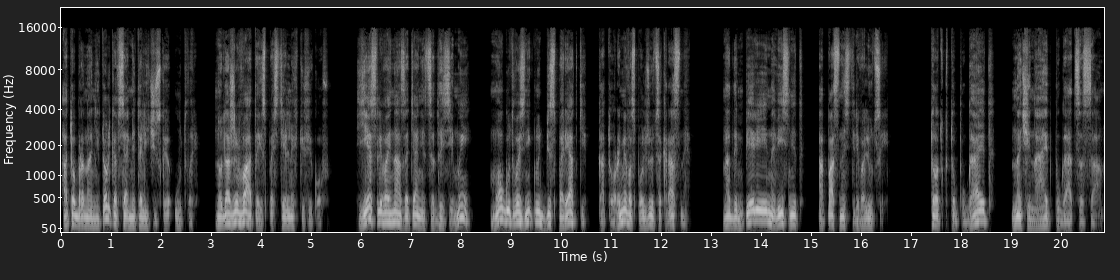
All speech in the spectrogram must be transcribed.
Отобрана не только вся металлическая утварь, но даже вата из постельных тюфяков. Если война затянется до зимы, могут возникнуть беспорядки, которыми воспользуются красные. Над империей нависнет опасность революции. Тот, кто пугает, начинает пугаться сам.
